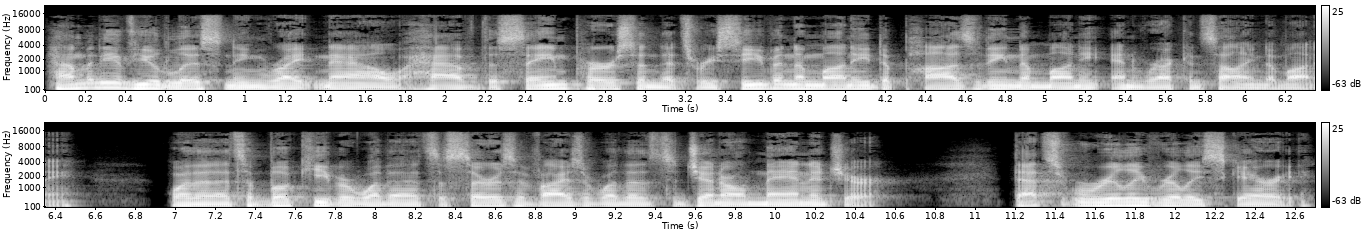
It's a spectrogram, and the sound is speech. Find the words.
How many of you listening right now have the same person that's receiving the money, depositing the money, and reconciling the money? Whether that's a bookkeeper, whether that's a service advisor, whether it's a general manager. That's really, really scary.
